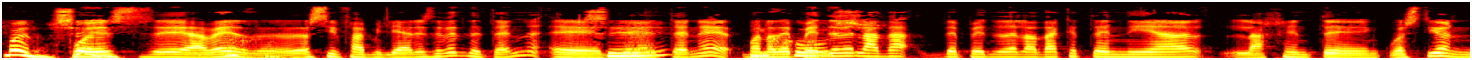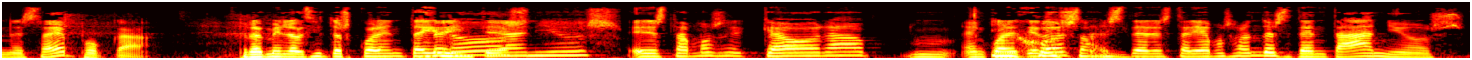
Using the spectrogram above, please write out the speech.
Bueno, sí. Pues, eh, a ver, sí, familiares deben de, ten- eh, Sí, deben tener. Bueno, hijos. depende de, la edad, depende de la edad que tenía la gente en cuestión en esa época. Pero en 1942... 20 años. Estamos eh, que ahora, mm, en 42, Hijos hay. est- estaríamos hablando de 70 años.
